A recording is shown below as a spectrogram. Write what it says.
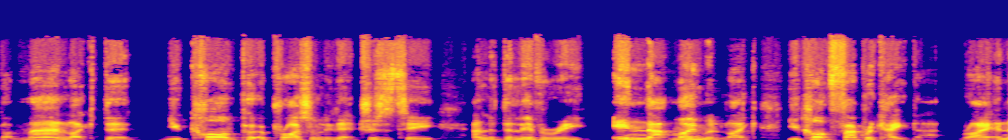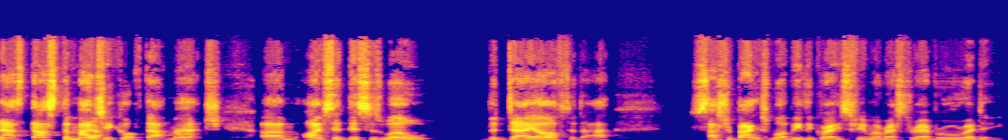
but man, like the you can't put a price on the electricity and the delivery in that moment. Like you can't fabricate that, right? And that's that's the magic of that match. Um, I've said this as well. The day after that, Sasha Banks might be the greatest female wrestler ever already.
